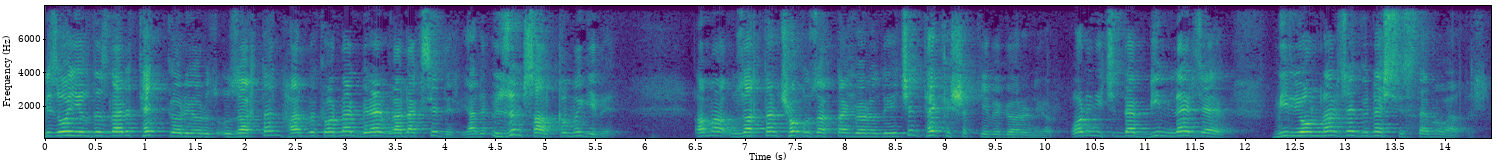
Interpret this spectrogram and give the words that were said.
Biz o yıldızları tek görüyoruz uzaktan. Halbuki onlar birer galaksidir. Yani üzüm salkımı gibi. Ama uzaktan çok uzaktan görüldüğü için tek ışık gibi görünüyor. Onun içinde binlerce, milyonlarca güneş sistemi vardır.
